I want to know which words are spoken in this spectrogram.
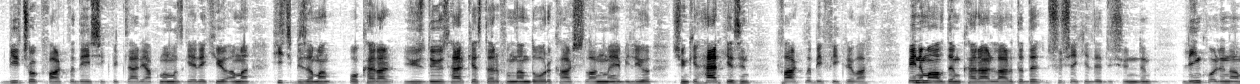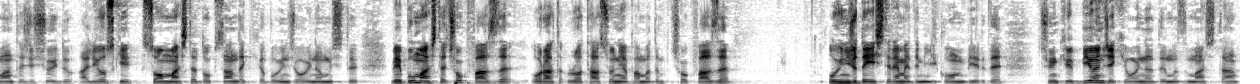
birçok farklı değişiklikler yapmamız gerekiyor ama hiçbir zaman o karar yüzde yüz herkes tarafından doğru karşılanmayabiliyor. Çünkü herkesin farklı bir fikri var. Benim aldığım kararlarda da şu şekilde düşündüm. Lincoln'un avantajı şuydu. Alioski son maçta 90 dakika boyunca oynamıştı ve bu maçta çok fazla rotasyon yapamadım. Çok fazla oyuncu değiştiremedim ilk 11'de. Çünkü bir önceki oynadığımız maçtan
